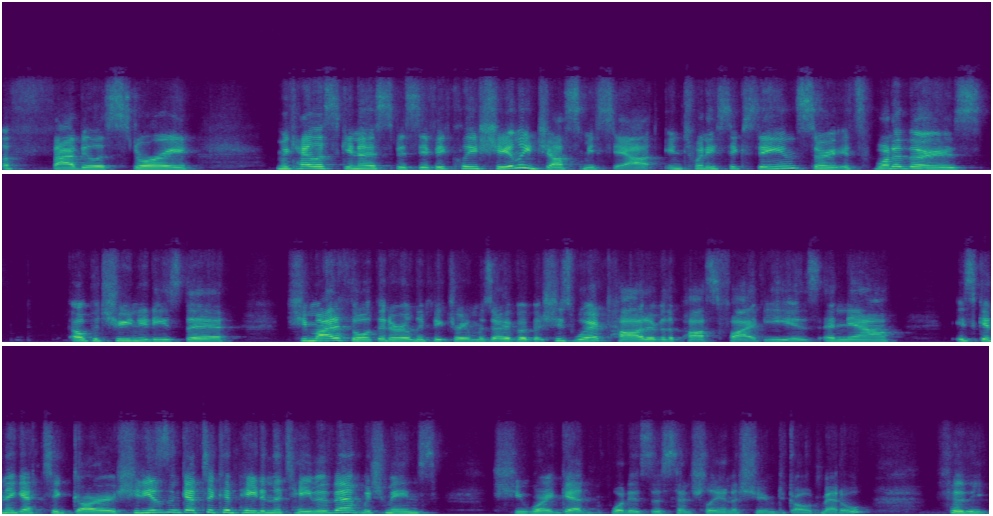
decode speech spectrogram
a fabulous story. MyKayla Skinner specifically, she only just missed out in 2016. So it's one of those opportunities there. She might have thought that her Olympic dream was over, but she's worked hard over the past five years and now is going to get to go. She doesn't get to compete in the team event, which means she won't get what is essentially an assumed gold medal for the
